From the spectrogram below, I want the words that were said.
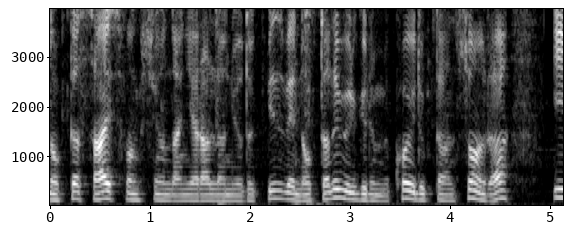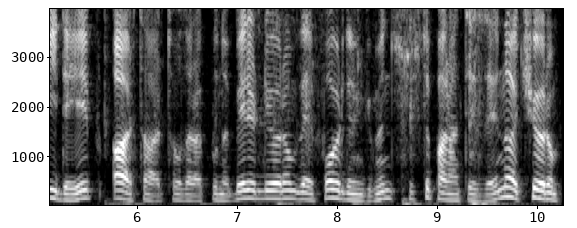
nokta size fonksiyonundan yararlanıyorduk biz ve noktalı virgülümü koyduktan sonra i deyip artı artı olarak bunu belirliyorum ve for döngümün süslü parantezlerini açıyorum.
